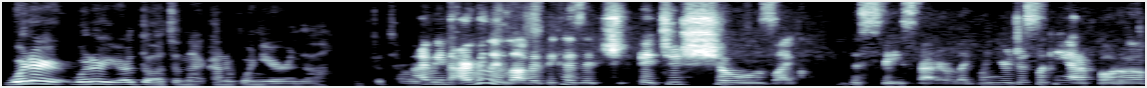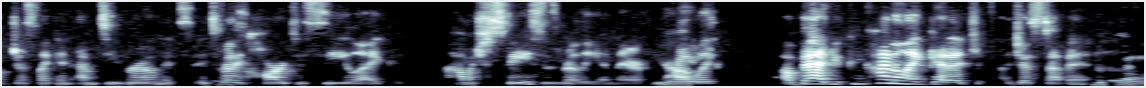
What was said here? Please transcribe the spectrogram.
What are what are your thoughts on that kind of when you're in the photography? I mean, I really love it because it it just shows like the space better. Like when you're just looking at a photo of just like an empty room, it's it's really hard to see like how much space is really in there. If you right. have like a bed, you can kind of like get a, gist of it. Yeah.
